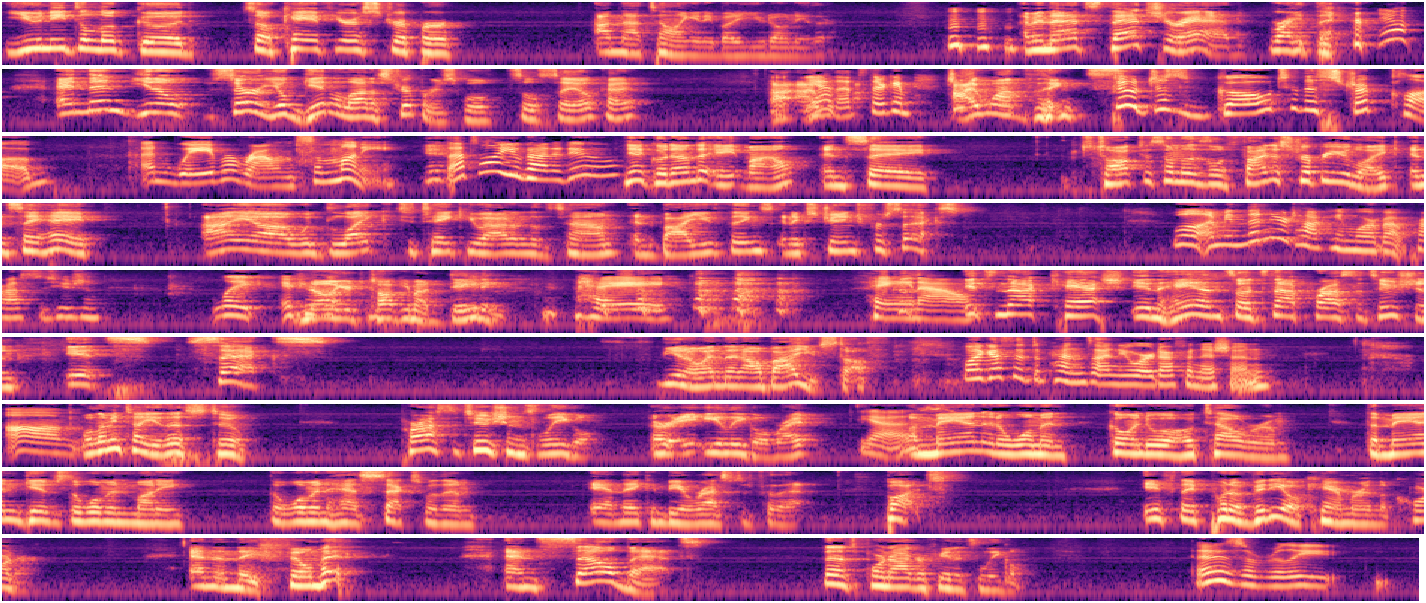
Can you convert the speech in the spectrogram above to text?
You need to look good. It's okay if you're a stripper. I'm not telling anybody you don't either. I mean, that's that's your ad right there. Yep. And then, you know, sir, you'll get a lot of strippers will will say, okay. I, yeah, I, that's their game. Just, I want things. dude, just go to the strip club and wave around some money. Yeah. That's all you got to do. Yeah, go down to Eight Mile and say, talk to some of those, find a stripper you like and say, hey, I uh, would like to take you out into the town and buy you things in exchange for sex. Well, I mean, then you're talking more about prostitution. Like, if you're No, you're talking about dating. hey, hey now, It's not cash in hand, so it's not prostitution. It's sex. You know, and then I'll buy you stuff. well, I guess it depends on your definition. Um, Well, let me tell you this too. Prostitution's legal or i- illegal, right? yes, A man and a woman go into a hotel room. The man gives the woman money. The woman has sex with him, and they can be arrested for that. But if they put a video camera in the corner and then they film it and sell that, then it's pornography and it's legal. That is a really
